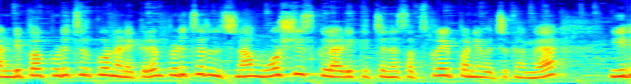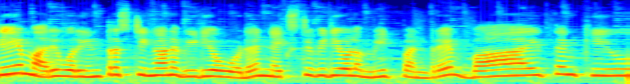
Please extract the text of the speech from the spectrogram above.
கண்டிப்பாக பிடிச்சிருக்கும்னு நினைக்கிறேன். பிடிச்சிருந்துச்சுன்னா மோஷிஸ் கிளாடி கிச்சனை சப்ஸ்கிரைப் பண்ணி வச்சுக்கோங்க. இதே மாதிரி ஒரு இன்ட்ரெஸ்டிங்கான வீடியோவோட நெக்ஸ்ட் வீடியோவில் மீட் பண்ணுறேன் பாய் தேங்க்யூ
